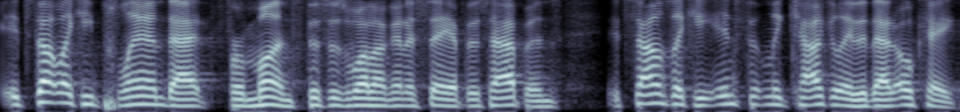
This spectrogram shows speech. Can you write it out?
It's not like he planned that for months. This is what I'm going to say if this happens. It sounds like he instantly calculated that. Okay,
